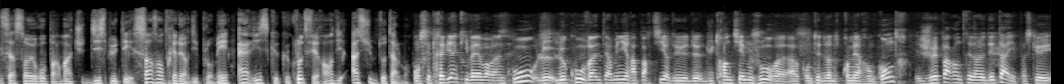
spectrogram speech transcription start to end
500 euros par match disputé sans entraîneur diplômé, un risque que Claude Ferrand assume totalement. On sait très bien qu'il va y avoir un coût. Le, le coût va intervenir à partir du, de, du 30e jour à compter de notre première rencontre. Je vais pas rentrer dans le détail parce que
